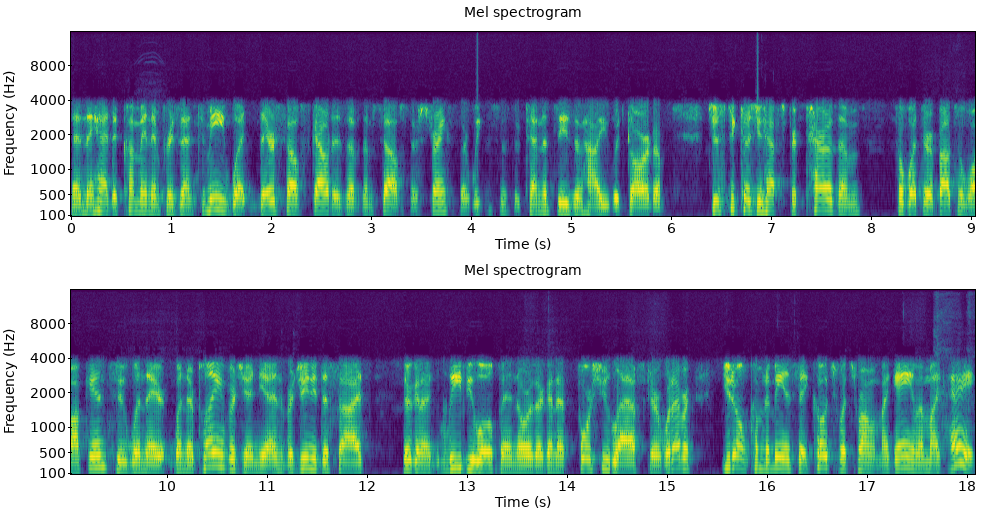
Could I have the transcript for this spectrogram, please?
and they had to come in and present to me what their self scout is of themselves, their strengths, their weaknesses, their tendencies, and how you would guard them. Just because you have to prepare them for what they're about to walk into when they're when they're playing Virginia, and Virginia decides they're going to leave you open or they're going to force you left or whatever. You don't come to me and say, "Coach, what's wrong with my game?" I'm like, "Hey,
